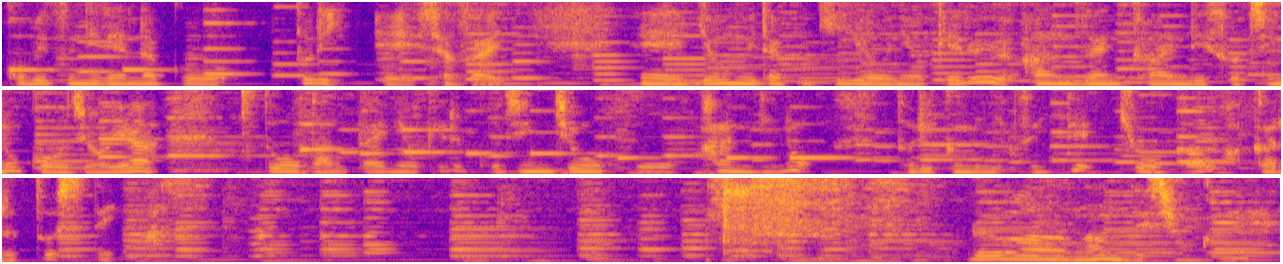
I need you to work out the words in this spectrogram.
個別に連絡を取り、え謝罪、え業務委託企業における安全管理措置の向上や同団体における個人情報管理の取り組みについて強化を図るとしています。これは何でしょうかね。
